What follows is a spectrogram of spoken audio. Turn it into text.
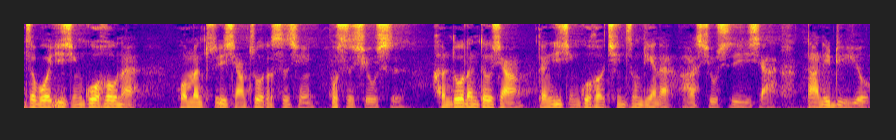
这波疫情过后呢，我们最想做的事情不是休息，很多人都想等疫情过后轻松点了啊，休息一下，哪里旅游？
